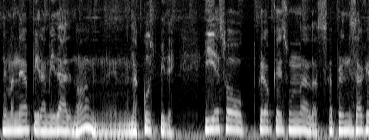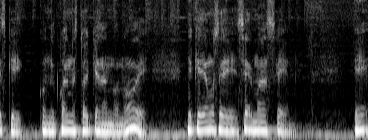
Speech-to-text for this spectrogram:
de manera piramidal, ¿no? En, en la cúspide. Y eso creo que es uno de los aprendizajes que, con el cual me estoy quedando, ¿no? De, que debemos ser más eh, eh,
